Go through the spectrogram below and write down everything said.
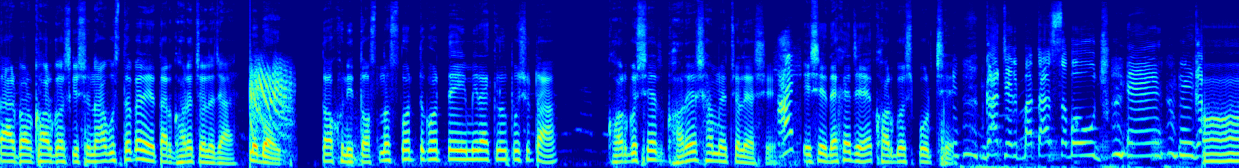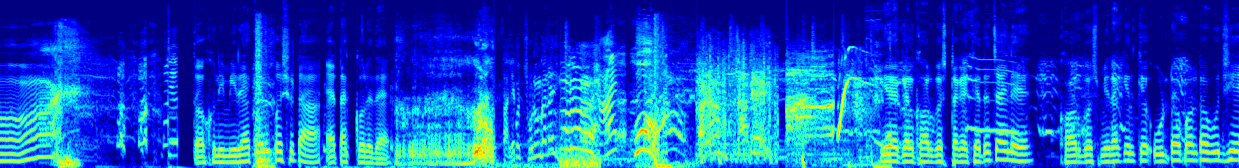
তারপর খরগোশ কিছু না বুঝতে পেরে তার ঘরে চলে যায়। তখনই তসনস করতে করতে এই মিরাকেল পশুটা খরগোশের ঘরের সামনে চলে আসে। এসে দেখে যে খরগোশ পড়ছে। তখনই মিরাকেল পশুটা অ্যাটাক করে দেয়। মিরাকেল খরগোশটাকে খেতে চাইলে খরগোশ মিরাকেলকে উল্টো পাল্টা বুঝিয়ে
